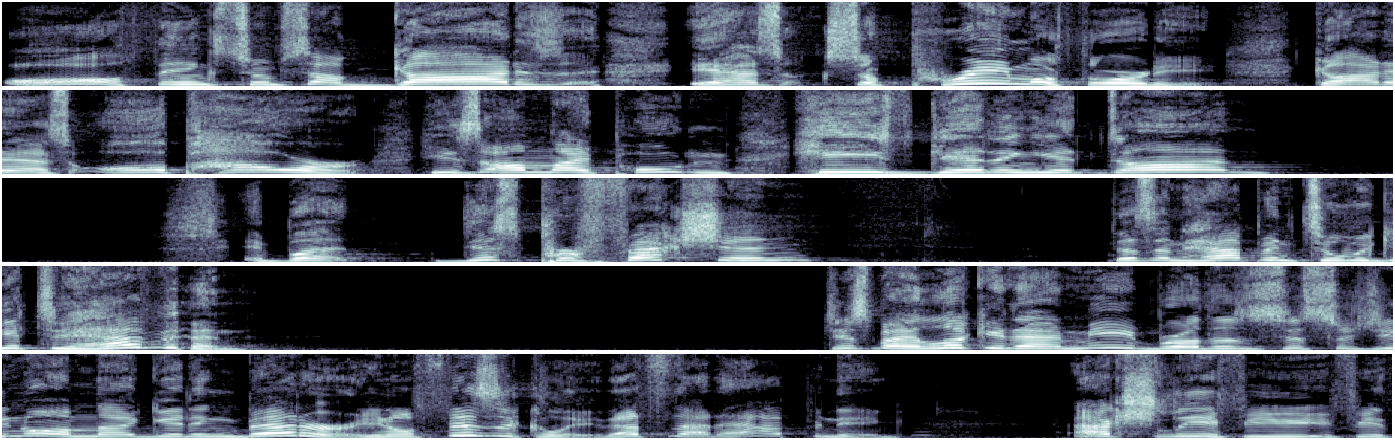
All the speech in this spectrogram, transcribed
all things to himself. God is, has supreme authority. God has all power. He's omnipotent. He's getting it done. But this perfection doesn't happen until we get to heaven. Just by looking at me, brothers and sisters, you know I'm not getting better, you know, physically. That's not happening. Actually, if, you, if, you,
